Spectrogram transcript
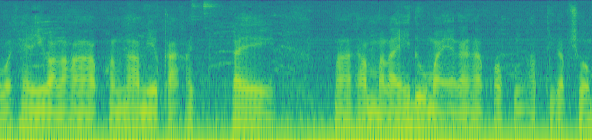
ไว้แค่นี้ก่อนแล้วครับครั้งหน้ามีโอกาสให้ได้มาทำอะไรให้ดูใหม่กันครับ ขอบคุณครับที่รับชม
